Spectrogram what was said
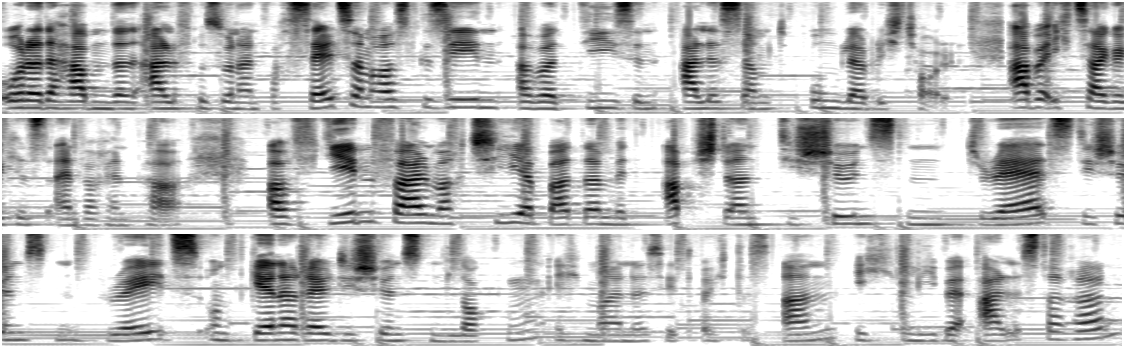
Oder da haben dann alle Frisuren einfach seltsam ausgesehen, aber die sind allesamt unglaublich toll. Aber ich zeige euch jetzt einfach ein paar. Auf jeden Fall macht Shia Butter mit Abstand die schönsten Dreads, die schönsten Braids und generell die schönsten Locken. Ich meine, seht euch das an. Ich liebe alles daran.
